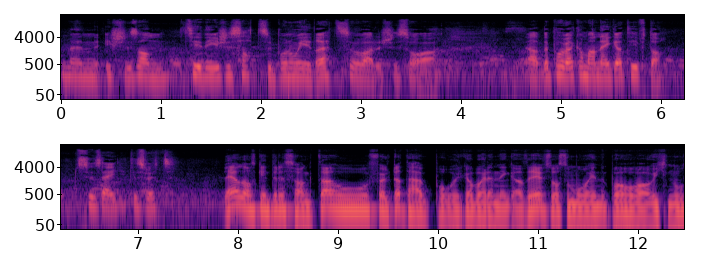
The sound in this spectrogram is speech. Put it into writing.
Men ikke sånn Siden jeg ikke satser på noe idrett, så var det ikke så Ja, det påvirka mer negativt, da, syns jeg, til slutt. Det er jo ganske interessant. da. Hun følte at det her påvirka bare negativt. og som Hun var inne på, hun var jo ikke noe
